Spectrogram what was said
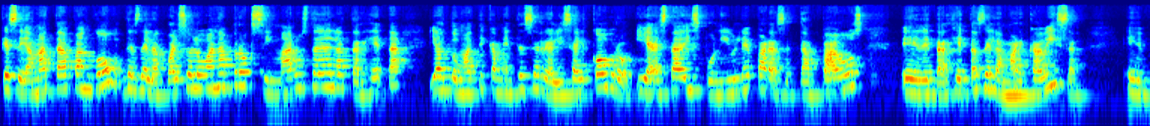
que se llama Tap and Go, desde la cual solo van a aproximar ustedes la tarjeta y automáticamente se realiza el cobro y ya está disponible para aceptar pagos eh, de tarjetas de la marca Visa. Eh,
